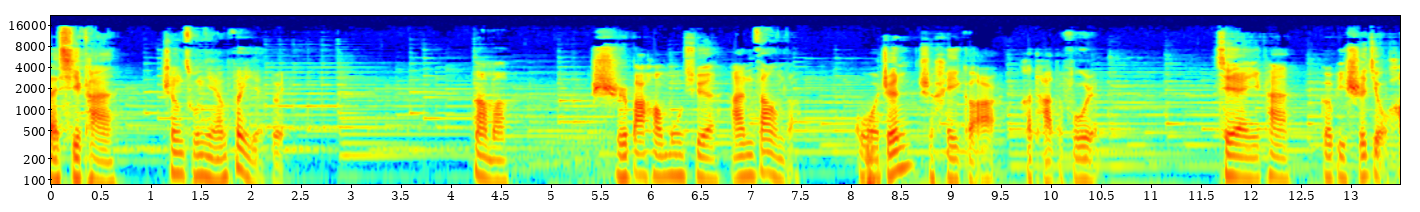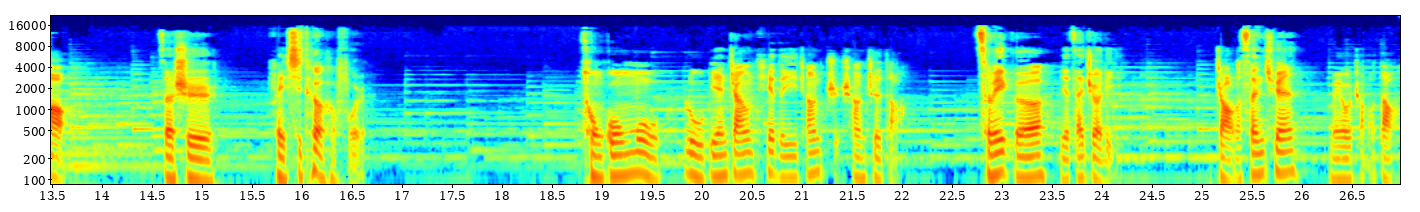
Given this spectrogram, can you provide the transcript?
再细看，生卒年份也对。那么，十八号墓穴安葬的，果真是黑格尔和他的夫人。斜眼一看，隔壁十九号，则是费希特和夫人。从公墓路边张贴的一张纸上知道，茨威格也在这里。找了三圈没有找到。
